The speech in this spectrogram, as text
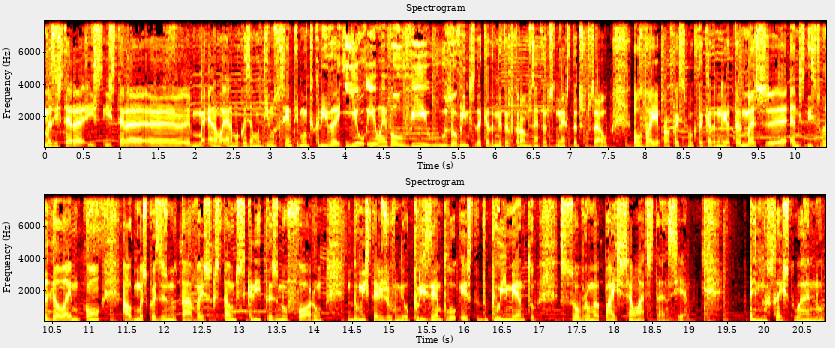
mas isto era, isto, isto era, ah, era, era uma coisa muito inocente e muito querida. E eu, eu envolvi os ouvintes da caderneta de cromos nesta, nesta discussão. Levei-a para o Facebook da caderneta. Mas ah, antes disso, regalei-me com algumas coisas notáveis que estão descritas no fórum do Mistério Juvenil. Por exemplo, este depoimento sobre uma paixão à distância. No sexto ano,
